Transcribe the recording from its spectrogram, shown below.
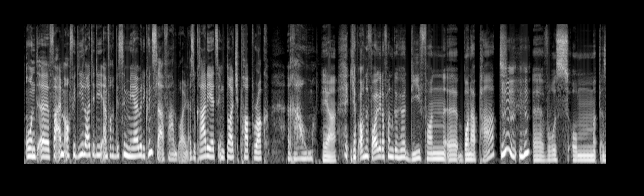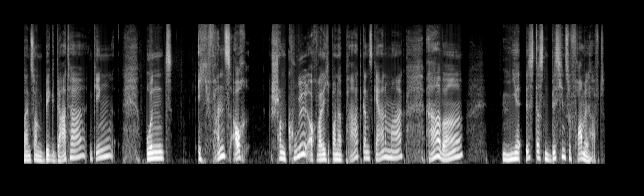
Und äh, vor allem auch für die Leute, die einfach ein bisschen mehr über die Künstler erfahren wollen. Also gerade jetzt im Deutsch-Pop-Rock-Raum. Ja, ich habe auch eine Folge davon gehört, die von äh, Bonaparte, Mhm, äh, wo es um seinen Song Big Data ging. Und ich fand es auch schon cool, auch weil ich Bonaparte ganz gerne mag. Aber mir ist das ein bisschen zu formelhaft.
